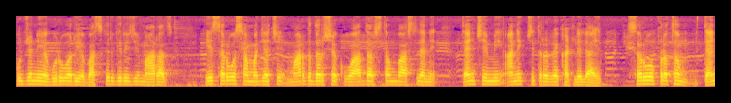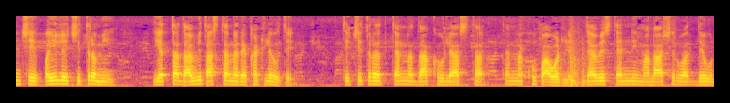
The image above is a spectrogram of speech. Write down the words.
पूजनीय गुरुवर्य भास्करगिरीजी महाराज हे सर्व समाजाचे मार्गदर्शक व आधारस्तंभ असल्याने त्यांचे मी अनेक चित्र रेखाटलेले आहेत. सर्वप्रथम त्यांचे पहिले चित्र मी इयत्ता दहावीत असताना रेखाटले होते. ते चित्र त्यांना दाखवले असता त्यांना खूप आवडले. त्यावेळेस त्यांनी मला आशीर्वाद देऊन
